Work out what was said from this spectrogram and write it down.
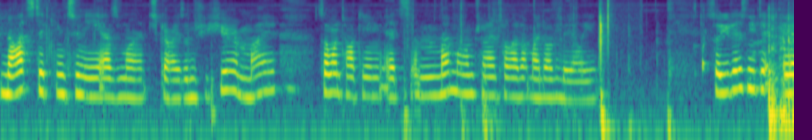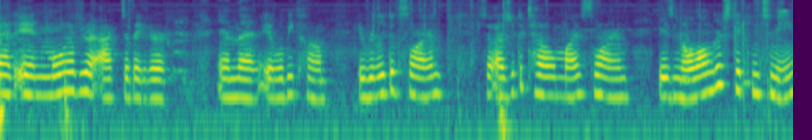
not sticking to me as much, guys. And if you hear my someone talking, it's my mom trying to let out my dog Bailey. So you just need to add in more of your activator, and then it will become a really good slime. So as you could tell, my slime is no longer sticking to me.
